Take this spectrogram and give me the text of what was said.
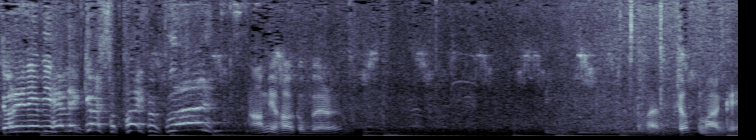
Don't any of you have the guts to play for blood? I'm your huckleberry. That's just my game.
